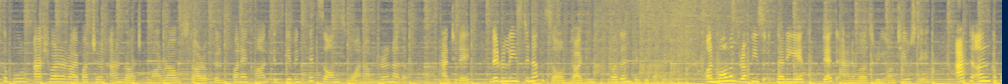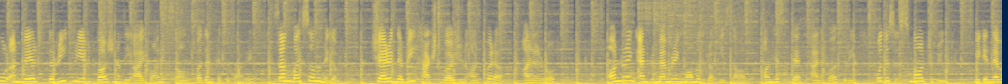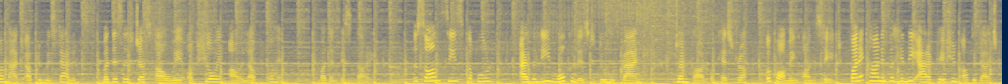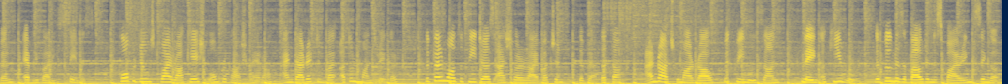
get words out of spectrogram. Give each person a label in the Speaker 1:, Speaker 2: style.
Speaker 1: Kapoor, Aishwarya Rai Bachchan, and Rajkummar Rao, star of film Fanney Khan, is giving hit songs one after another. And today, they released another song titled Badan Pe Sitare. On Mohammad Rafi's 38th death anniversary on Tuesday, actor Anil Kapoor unveiled the recreated version of the iconic song Badan Pe Sitare, sung by Sonu Nigam. Sharing the rehashed version on Twitter, Anil wrote, honoring and remembering Mohammad Rafi Saab on his death anniversary with this small tribute. We can never match up to his talent, but this is just our way of showing our love for him. Badan Pe Sitare. The song sees Kapoor as the lead vocalist to his band Jankar Orchestra performing on the stage. Fanney Khan is a Hindi adaptation of the Dutch film Everybody's Famous, co-produced by Rakesh Om Prakash Mehra and directed by Atul Manjrekar. The film also features Aishwarya Rai Bachchan, Divya Datta and Rajkummar Rao with Pihu Sand playing a key role. The film is about an aspiring singer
